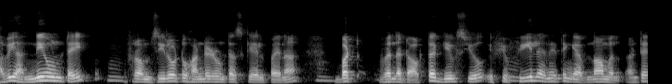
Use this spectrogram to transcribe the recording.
అవి అన్నీ ఉంటాయి. ఫ్రమ్ జీరో టు హండ్రెడ్ ఉంటుంది స్కేల్ పైన. But when the doctor gives you if you. Feel anything abnormal అంటే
